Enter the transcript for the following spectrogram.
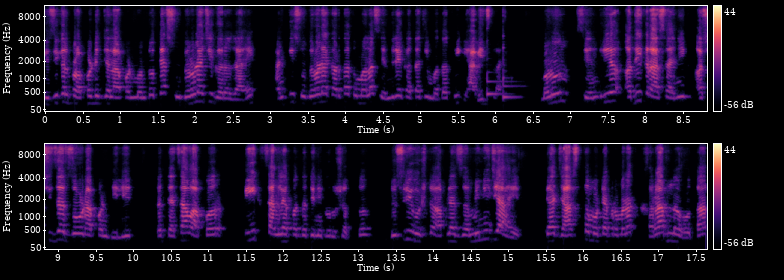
फिजिकल प्रॉपर्टी ज्याला आपण म्हणतो त्या सुधारण्याची गरज आहे आणि ती सुधारण्याकरता तुम्हाला सेंद्रिय खताची मदत ही घ्यावीच लागेल. म्हणून सेंद्रिय अधिक रासायनिक अशी जर जोड आपण दिली तर त्याचा वापर पीक चांगल्या पद्धतीने करू शकतो. दुसरी गोष्ट आपल्या जमिनी ज्या आहेत त्या जास्त मोठ्या प्रमाणात खराब न होता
